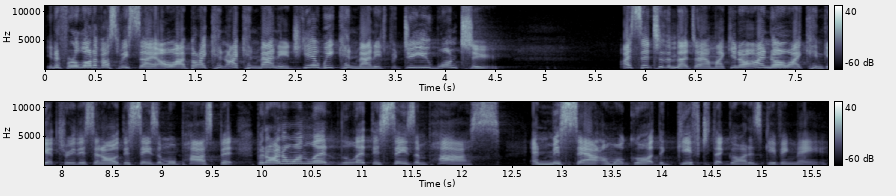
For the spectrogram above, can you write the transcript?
You know, for a lot of us, we say, oh, I, but I can, I can manage. Yeah, we can manage, but do you want to? I said to them that day, I'm like, you know, I know I can get through this and oh, this season will pass, but, but I don't want to let, let this season pass and miss out on what God, the gift that God is giving me.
